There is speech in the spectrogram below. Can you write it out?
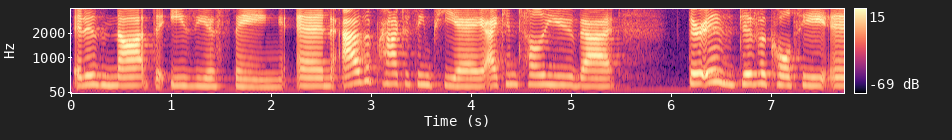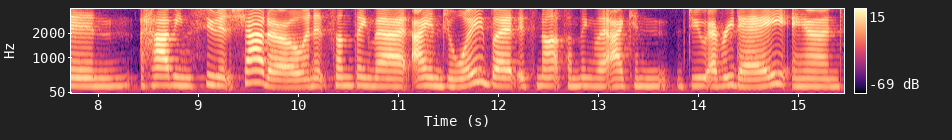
It is not the easiest thing. And as a practicing PA, I can tell you that there is difficulty in having students shadow and it's something that i enjoy but it's not something that i can do every day. And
